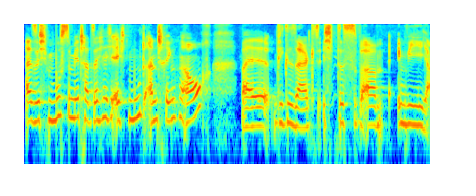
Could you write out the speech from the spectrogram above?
Also ich musste mir tatsächlich echt Mut antrinken auch, weil, wie gesagt, ich, das war irgendwie, ja,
